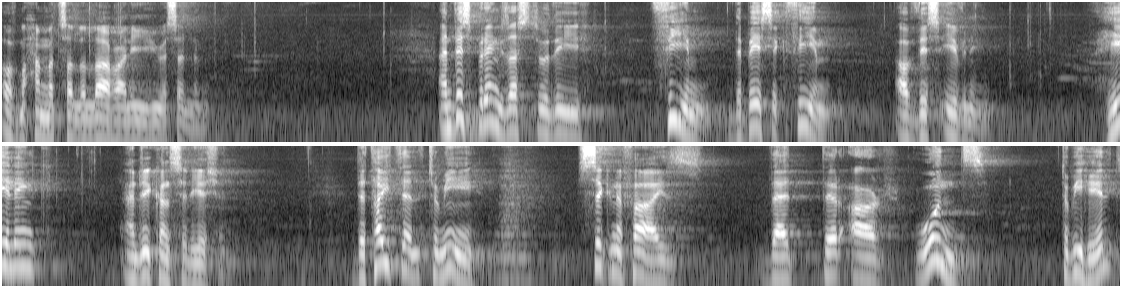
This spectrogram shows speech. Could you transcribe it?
of Muhammad sallallahu alayhi wasallam. And this brings us to the theme, the basic theme of this evening healing and reconciliation. The title to me signifies that there are wounds to be healed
